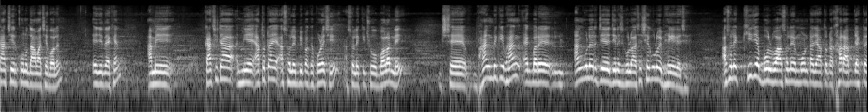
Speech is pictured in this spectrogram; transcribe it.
কাঁচির কোনো দাম আছে বলেন? এই যে দেখেন, আমি কাঁচিটা নিয়ে এতটাই আসলে বিপাকে পড়েছি, আসলে কিছু বলার নেই। সে ভাঙবে কি ভাঙ, একবারে আঙ্গুলের যে জিনিসগুলো আছে সেগুলোই ভেঙে গেছে। আসলে কি যে বলব, আসলে মনটা যে এতটা খারাপ যে একটা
